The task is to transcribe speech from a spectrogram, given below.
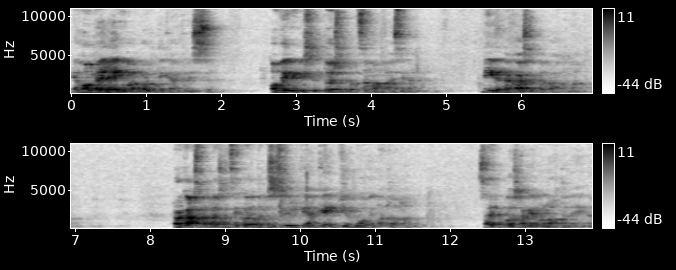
ja home leijuvat porttikäytävissä, ovirivistöt toistuvat samanlaisina, niiden takaisin tapahtumat. Rakastavaiset sekoittamassa sylkeän keittiön muovimatolla, saippuasarjan unohtaneina.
